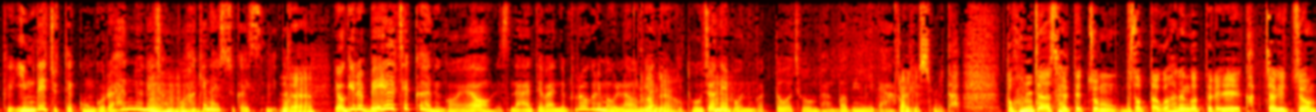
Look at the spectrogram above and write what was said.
그 임대주택 공 고를 한눈에 전부 확인할 수가 있습니다. 음. 네. 여기를 매일 체크하는 거예요. 그래서 나한테 맞는 프로그램이 올라오면 그러네요. 여기 도전해 음. 보는 것도 좋은 방법입니다. 알겠습니다. 또 혼자 살 때 좀 무섭다고 하는 것들이 갑자기 좀,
